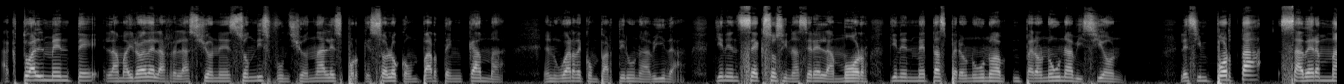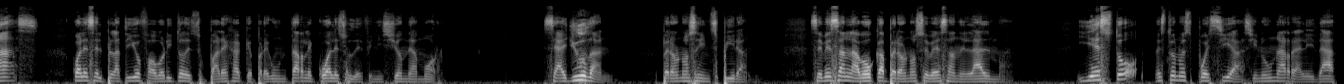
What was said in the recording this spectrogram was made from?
Actualmente, la mayoría de las relaciones son disfuncionales porque solo comparten cama, en lugar de compartir una vida. Tienen sexo sin hacer el amor, tienen metas pero no una, pero no una visión. Les importa saber más cuál es el platillo favorito de su pareja que preguntarle cuál es su definición de amor. Se ayudan, pero no se inspiran. Se besan la boca pero no se besan el alma. Y esto, esto no es poesía, sino una realidad.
